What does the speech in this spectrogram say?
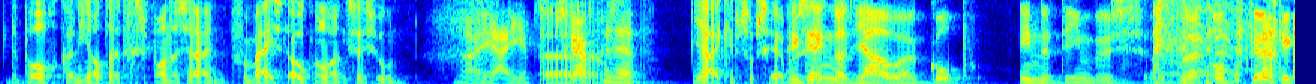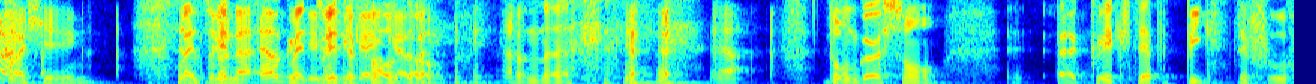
de boog kan niet altijd gespannen zijn. Voor mij is het ook een lang seizoen. Nou ja, je hebt ze op scherp gezet. Ja, ik heb ze op scherp Ik gezet. denk dat jouw eh, kop in de teambus op, eh, op het keukenkastje hing. Mijn, twi- naar elke mijn Twitter-foto van eh Ja. Don Garçon. Eh Quickstep piekt te vroeg.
